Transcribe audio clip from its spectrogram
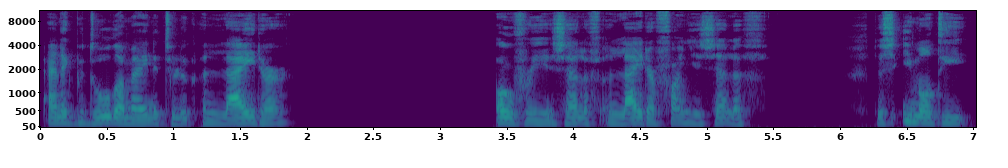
En ik bedoel daarmee natuurlijk een leider over jezelf, een leider van jezelf. Dus iemand die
